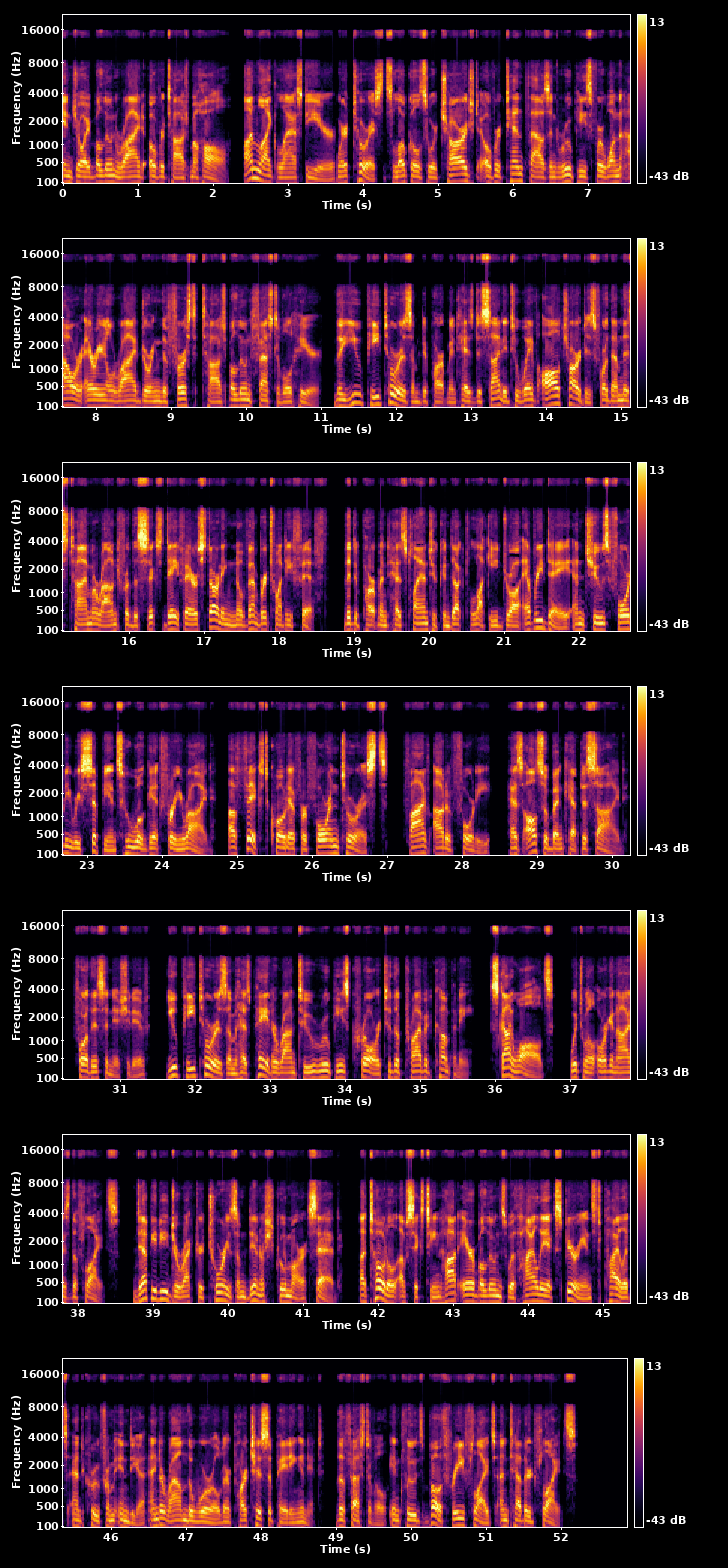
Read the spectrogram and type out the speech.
enjoy balloon ride over Taj Mahal. Unlike last year where tourists locals were charged over 10,000 rupees for one hour aerial ride during the first Taj Balloon Festival here, the UP Tourism Department has decided to waive all charges for them this time around for the six-day fair starting November 25. The department has planned to conduct lucky draw every day and choose 40 recipients who will get free ride. A fixed quota for foreign tourists, 5 out of 40, has also been kept aside. For this initiative, UP Tourism has paid around 2 rupees crore to the private company, Skywaltz, which will organize the flights. Deputy Director Tourism Dinesh Kumar said, a total of 16 hot air balloons with highly experienced pilots and crew from India and around the world are participating in it. The festival includes both free flights and tethered flights.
